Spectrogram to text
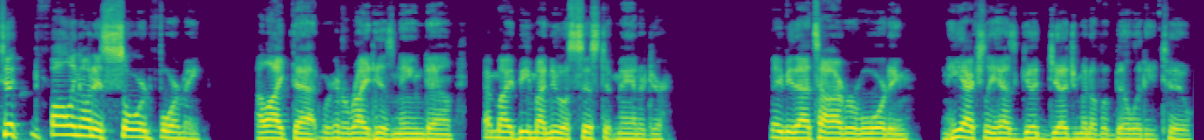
to, falling on his sword for me. I like that. We're going to write his name down. That might be my new assistant manager. Maybe that's how I reward him. And he actually has good judgment of ability, too.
